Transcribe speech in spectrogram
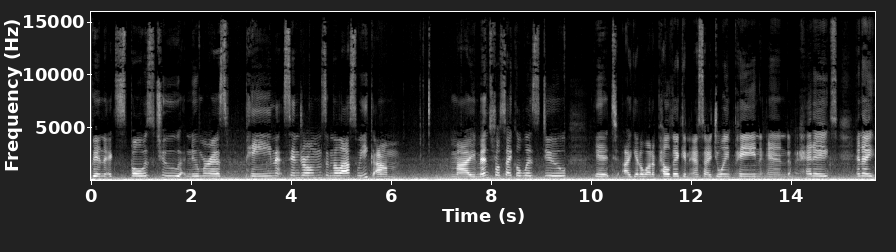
been exposed to numerous pain syndromes in the last week. Um, my menstrual cycle was due. It I get a lot of pelvic and SI joint pain and headaches, and I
